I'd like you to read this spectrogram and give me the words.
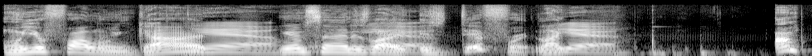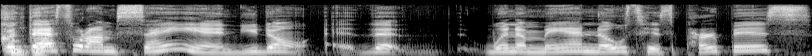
when you're following God, Yeah, you know what I'm saying? It's like it's different. Like yeah. I'm But that's what I'm saying. You don't that when a man knows his purpose,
